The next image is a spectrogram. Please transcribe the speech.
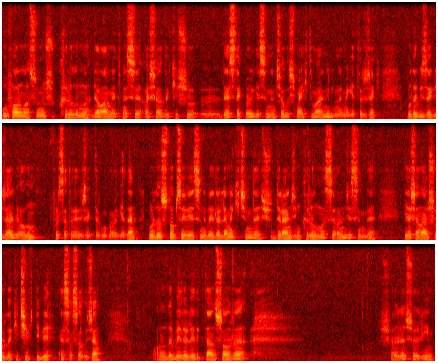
Bu formasyonun şu kırılımı devam etmesi aşağıdaki şu e, destek bölgesinin çalışma ihtimalini gündeme getirecek. Bu da bize güzel bir alım fırsatı verecektir bu bölgeden. Burada stop seviyesini belirlemek için de şu direncin kırılması öncesinde yaşanan şuradaki çift dibi esas alacağım. Onu da belirledikten sonra şöyle söyleyeyim.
